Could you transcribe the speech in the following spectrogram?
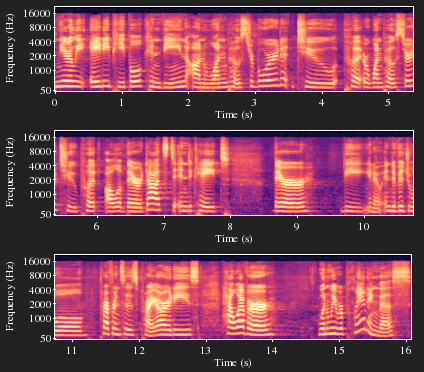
nearly 80 people convene on one poster board to put, or one poster to put all of their dots to indicate their, the, you know, individual preferences, priorities. However, when we were planning this,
